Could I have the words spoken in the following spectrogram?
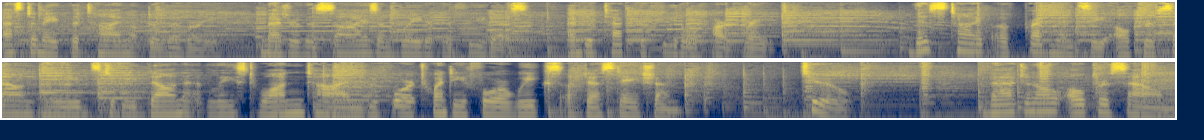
estimate the time of delivery, measure the size and weight of the fetus, and detect the fetal heart rate. This type of pregnancy ultrasound needs to be done at least one time before 24 weeks of gestation. 2. Vaginal ultrasound.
